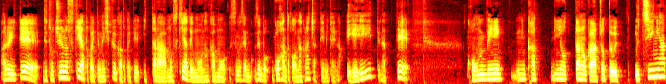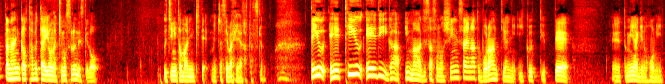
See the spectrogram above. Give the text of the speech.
歩いて、で、途中のスキヤとか行って飯食うかとか言って行ったら、もうスキヤでもうなんかもう、すいません、全部ご飯とかはなくなっちゃって、みたいな。ええー、ってなって、コンビニに買に寄ったのか、ちょっとう、うちにあった何かを食べたいような気もするんですけど、うちに泊まりに来て、めっちゃ狭い部屋だったんですけど。っていう、えー、っていう AD が今、実はその震災の後ボランティアに行くって言って、えっ、ー、と、宮城の方に行っ、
